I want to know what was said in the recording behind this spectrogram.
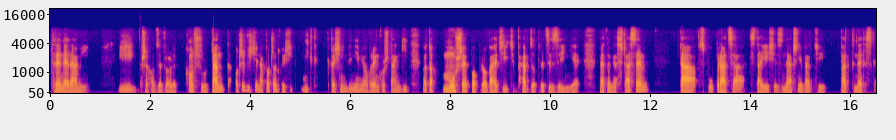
trenerami i przechodzę w rolę konsultanta. Oczywiście na początku, jeśli nikt, ktoś nigdy nie miał w ręku sztangi, no to muszę poprowadzić bardzo precyzyjnie. Natomiast z czasem ta współpraca staje się znacznie bardziej partnerska.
